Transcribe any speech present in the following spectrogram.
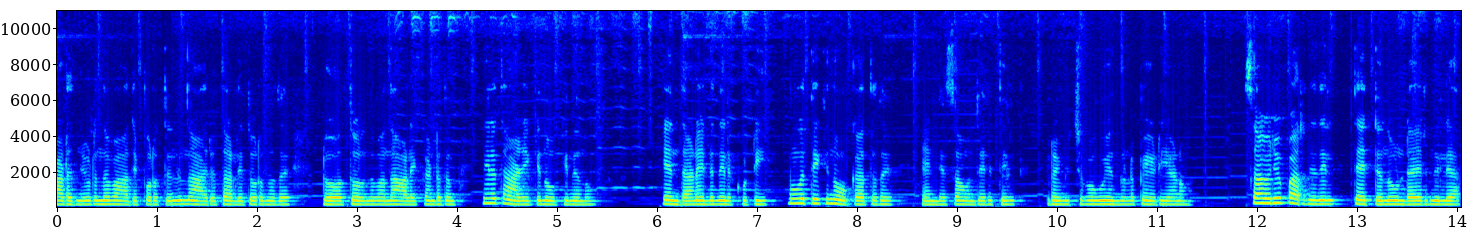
അടഞ്ഞുവിടുന്ന വാതിപ്പുറത്ത് നിന്ന് ആരോ തള്ളി തുറന്നത്. ഡോർ തുറന്നു വന്ന ആളെ കണ്ടതും നില താഴേക്ക് നോക്കി നിന്നു. എന്താണ് എന്റെ നിലക്കുട്ടി? മുഖത്തേക്ക് നോക്കാത്തത്? എന്റെ സൗന്ദര്യത്തിൽ ഭ്രമിച്ചു പോകും എന്നുള്ള പേടിയാണോ? സൗരവ് പറഞ്ഞതിൽ തെറ്റൊന്നും ഉണ്ടായിരുന്നില്ല.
